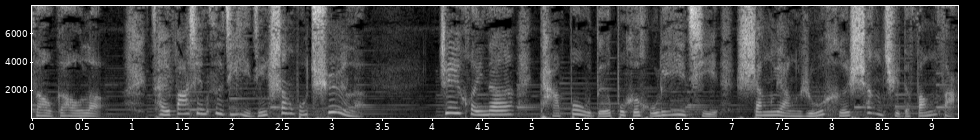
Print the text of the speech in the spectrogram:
糟糕了，才发现自己已经上不去了。这回呢，他不得不和狐狸一起商量如何上去的方法。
